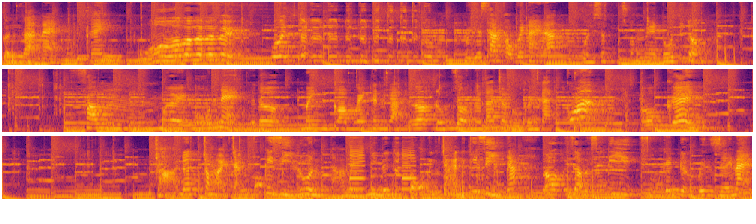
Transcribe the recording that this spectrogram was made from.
cẩn thận này ok ui ui ui ui ui từ mình sẽ sang phòng bên này đã. Ui sao phòng này tối tích rồi. Phòng 14 nè, từ từ mình còn một cái cân gạt nữa. Đúng rồi người ta cho đủ cân gạt quá. Ok. Trời đất trong này chẳng có cái gì luôn. Thả mình nhìn thấy tôi tố mình chán cái gì nhá. Rồi bây giờ mình sẽ đi xuống cái đường bên dưới này.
